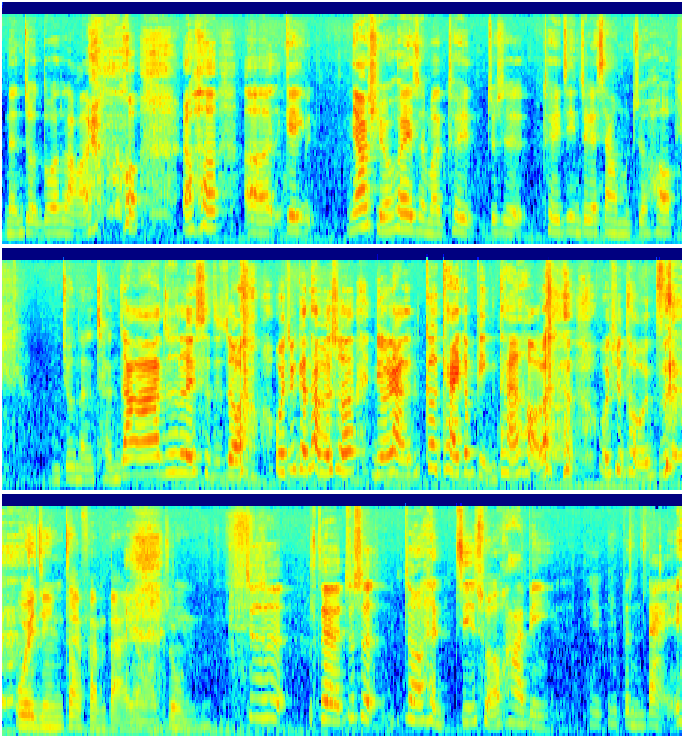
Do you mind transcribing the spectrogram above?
能者多劳，然后，然后呃，给你要学会什么推，就是推进这个项目之后，你就能成长啊，就是类似这种，我就跟他们说，你们两个各开一个饼摊好了，我去投资。我已经在翻白眼了，这种。就是对，就是这种很基础的画饼，也不是笨蛋，也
